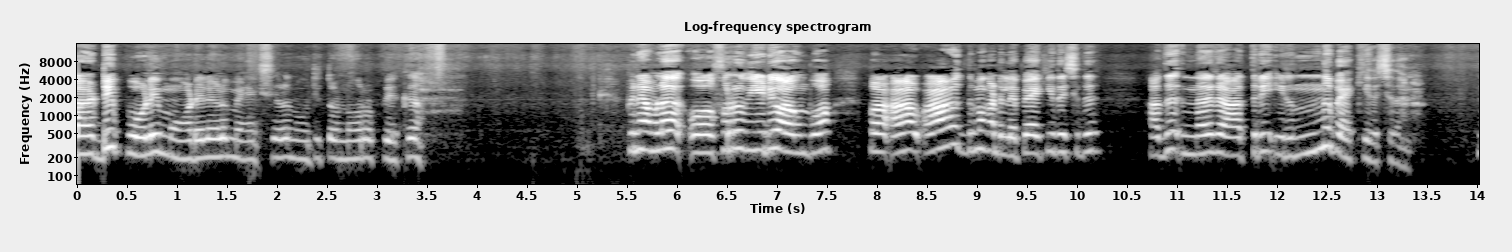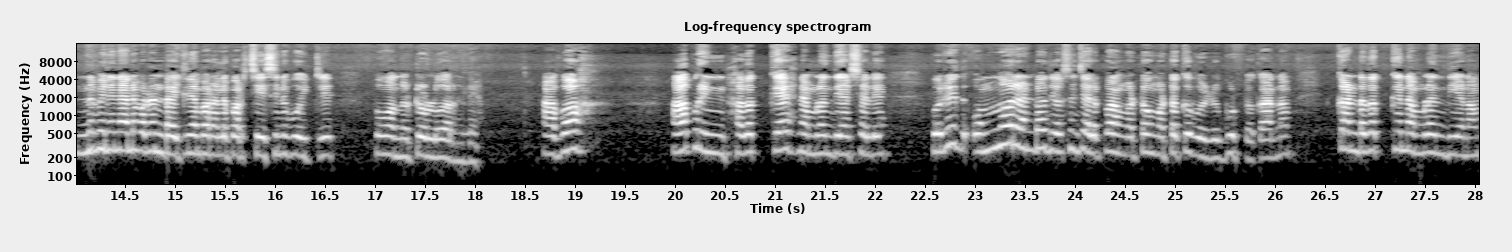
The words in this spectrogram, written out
അടിപൊളി മോഡലുകൾ മാക്സികൾ നൂറ്റി തൊണ്ണൂറ് റുപ്യക്ക്. പിന്നെ നമ്മൾ ഓഫർ വീഡിയോ ആകുമ്പോൾ ആ ആ ഇതുമ്പോൾ കണ്ടില്ലേ പാക്ക് ചെയ്ത് വെച്ചത്? അത് ഇന്നലെ രാത്രി ഇരുന്ന് പാക്ക് ചെയ്ത് വെച്ചതാണ്. ഇന്ന് പിന്നെ ഞാൻ ഇവിടെ ഉണ്ടായിട്ട് ഞാൻ പറഞ്ഞല്ലോ പർച്ചേസിന് പോയിട്ട് ഇപ്പോൾ വന്നിട്ടുള്ളൂ പറഞ്ഞില്ലേ. അപ്പോൾ ആ പ്രി അതൊക്കെ നമ്മൾ എന്ത് വെച്ചാൽ ഒരു ഒന്നോ രണ്ടോ ദിവസം ചിലപ്പോൾ അങ്ങോട്ടോ ഇങ്ങോട്ടൊക്കെ വിഴുകൂട്ടോ കാരണം കണ്ടതൊക്കെ നമ്മൾ എന്ത് ചെയ്യണം?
